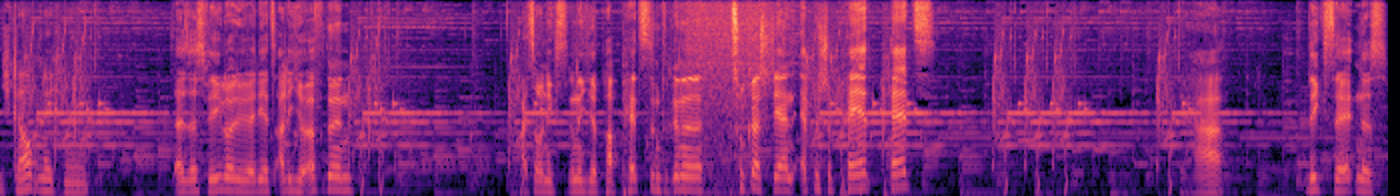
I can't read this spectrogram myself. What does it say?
Ich glaube nicht, ne. Also deswegen, Leute, wir werden die jetzt alle hier öffnen. Da ist auch nichts drin. Hier ein paar Pets sind drin. Zuckerstern, epische Pet Pets. Ja, nichts Seltenes.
